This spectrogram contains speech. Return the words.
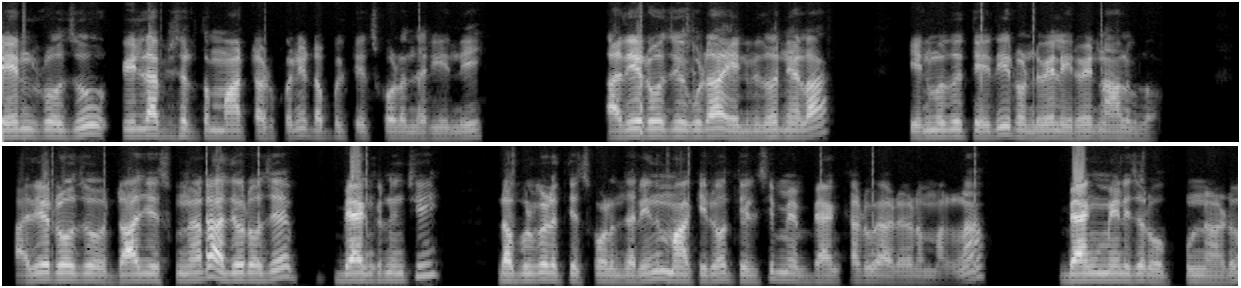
లేని రోజు ఫీల్డ్ ఆఫీసర్తో మాట్లాడుకొని డబ్బులు తెచ్చుకోవడం జరిగింది. అదే రోజు కూడా ఎనిమిదో నెల ఎనిమిదో తేదీ రెండు వేల ఇరవై నాలుగులో. అదే రోజు డ్రా చేసుకున్నారు. అదే రోజే బ్యాంక్ నుంచి డబ్బులు కూడా తెచ్చుకోవడం జరిగింది. మాకు ఈరోజు తెలిసి మేము బ్యాంక్ అడుగు అడగడం వలన బ్యాంక్ మేనేజర్ ఒప్పుకున్నాడు.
